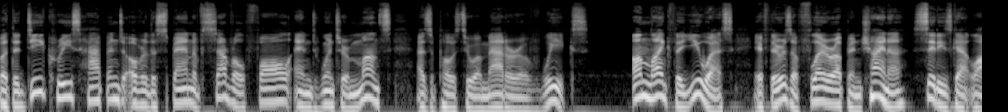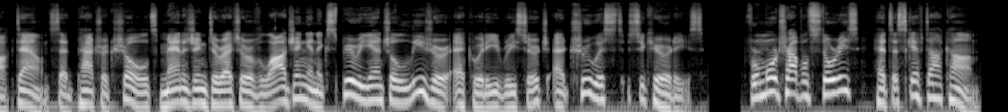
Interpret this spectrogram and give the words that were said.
but the decrease happened over the span of several fall and winter months as opposed to a matter of weeks. Unlike the US, if there is a flare up in China, cities get locked down, said Patrick Scholz, managing director of lodging and experiential leisure equity research at Truist Securities. For more travel stories, head to skift.com.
